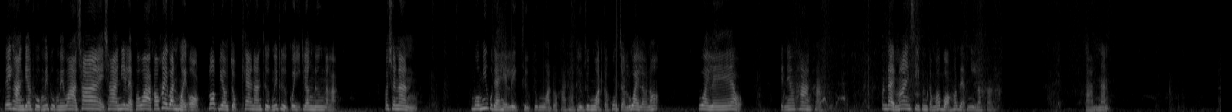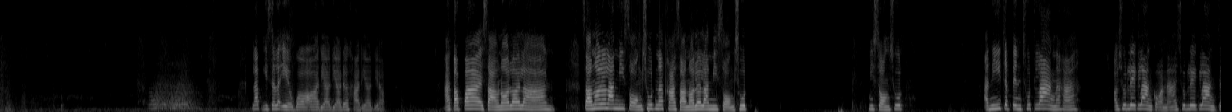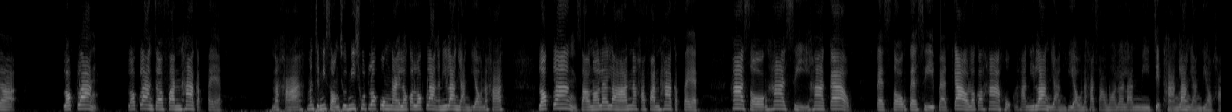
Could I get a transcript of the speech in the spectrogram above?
เลขหางเดียวถูกไม่ถูกไม่ว่าใช่ใช่นี่แหละเพราะว่าเขาให้วันหวยออกรอบเดียวจบแค่นั้นถือไม่ถือก็อีกเรื่องนึงนั่นแหละเพราะฉะนั้นโมมีผู้ใดเห็นเหลขถือทุงวดหรอกค่ะถ้าถือทุงวดก็คงจะรวยแล้วเนาะรวยแล้ว เป็นแนวทางค่ะคนใดมากอย่างสี่คนกับมาบอกเขาแบบนี้ละค่ะ ตามนั่น รับอิสราเอลบอเดียวเดียวเด้อค่ะเดียวเดียวอะต่อไปสาวน้อยร้อยล้าน สาวน้อยร้อยล้านมีสองชุดนะคะ สาวน้อยร้อยล้านมีสองชุด มีสองชุด อันนี้จะเป็นชุดล่างนะคะ เอาชุดเลขล่างก่อนนะ ชุดเลขล่างจะล็อกล่าง ล็อกล่างจะฟันห้ากับแปดนะคะ มันจะมีสองชุด มีชุดล็อกวงในแล้วก็ล็อกล่าง อันนี้ล่างอย่างเดียวนะคะ ล็อกล่างสาวน้อยร้อยล้านนะคะ ฟันห้ากับแปดห้าสองห้าสี่ห้าเก้าแปดสองแปดสี่แปดเก้าแล้วก็ห้าหกนะคะ นี่ล่างอย่างเดียวนะคะ สาวน้อยร้อยล้านมีเจ็ดหางล่างอย่างเดียวค่ะ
